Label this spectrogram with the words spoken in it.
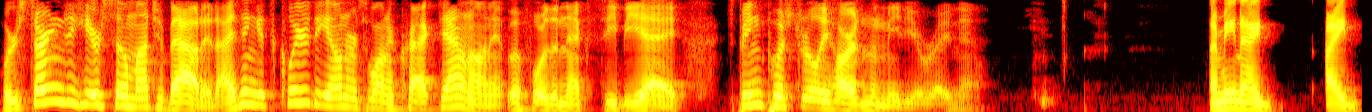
We're starting to hear so much about it. I think it's clear the owners want to crack down on it before the next CBA. It's being pushed really hard in the media right now. I mean, I I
